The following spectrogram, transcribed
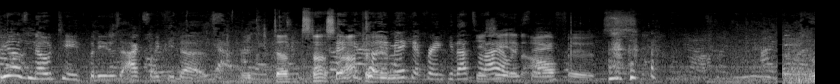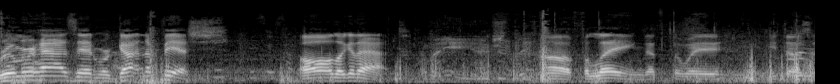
He has no teeth, but he just acts like he does. It does, it's not Fake stopping it till you make it, Frankie. That's He's what I always eating all foods. Rumor has it we're gutting a fish. Oh, look at that. Oh, filleting. That's the way he does it.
